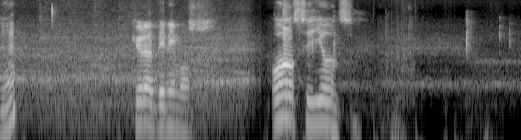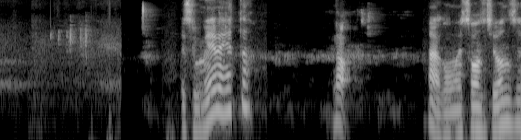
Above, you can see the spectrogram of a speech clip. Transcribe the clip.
¿Eh? ¿Qué hora tenemos? 11 y 11. ¿Es un 9 esto? No. Ah, como es 11, 11.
